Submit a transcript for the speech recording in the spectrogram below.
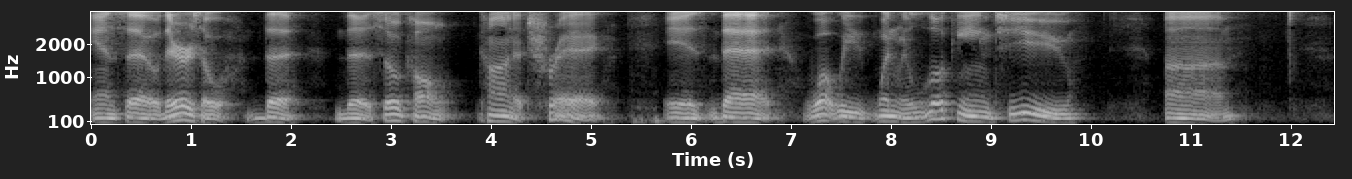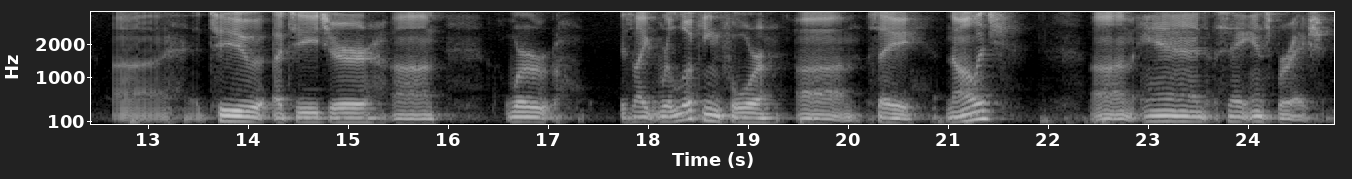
And so there's a the the so called kind of trick is that what we when we're looking to um, uh, to a teacher, um, we're it's like we're looking for um, say knowledge um, and say inspiration.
